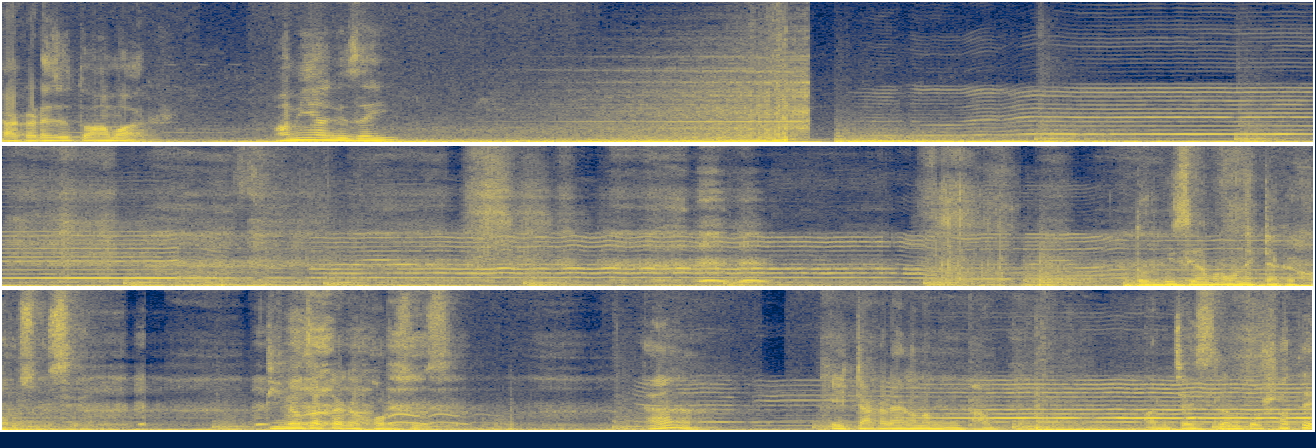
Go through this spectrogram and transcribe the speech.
টাকাটা যেহেতু আমার, আমি আগে যাই। তোর পিছিয়ে আমার অনেক টাকা খরচ হয়েছে। তিন হাজার টাকা খরচ হয়েছে। হ্যাঁ এই টাকাটা এখন আমি উঠাবো চাইছিলাম তোর সাথে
